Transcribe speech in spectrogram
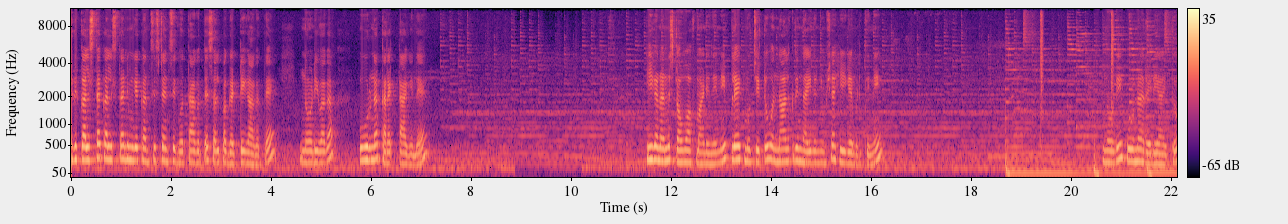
ಇದು ಕಲಿಸ್ತಾ ಕಲಿಸ್ತಾ ನಿಮಗೆ ಕನ್ಸಿಸ್ಟೆನ್ಸಿ ಗೊತ್ತಾಗುತ್ತೆ, ಸ್ವಲ್ಪ ಗಟ್ಟಿಗಾಗುತ್ತೆ. ನೋಡಿ ಇವಾಗ ಹೂರ್ಣ ಕರೆಕ್ಟಾಗಿದೆ ಈಗ ನಾನು ಸ್ಟವ್ ಆಫ್ ಮಾಡಿದ್ದೀನಿ. ಪ್ಲೇಟ್ ಮುಚ್ಚಿಟ್ಟು ಒಂದು ನಾಲ್ಕರಿಂದ ಐದು ನಿಮಿಷ ಹೀಗೆ ಬಿಡ್ತೀನಿ. ನೋಡಿ ಹೂರ್ಣ ರೆಡಿ ಆಯಿತು.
